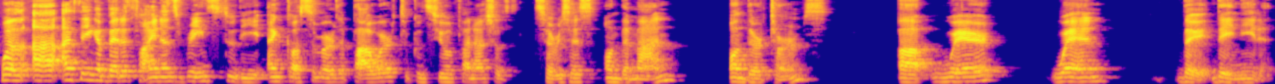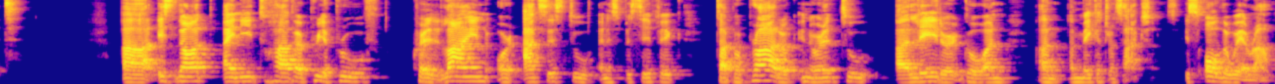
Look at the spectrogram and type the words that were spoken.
Well, uh, I think embedded finance brings to the end customer the power to consume financial services on demand, on their terms, uh, where, when they they need it. Uh, it's not, I need to have a pre approved credit line or access to a specific type of product in order to uh, later go and, and, and make a transaction. It's all the way around.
